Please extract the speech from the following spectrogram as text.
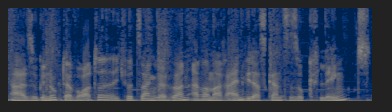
Also genug der Worte. Ich würde sagen, wir hören einfach mal rein, wie das Ganze so klingt.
